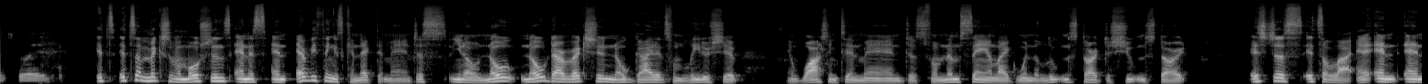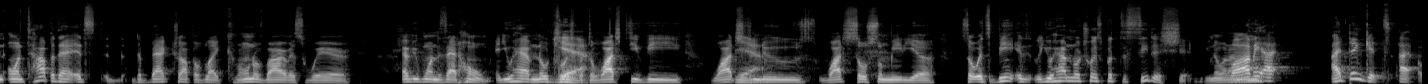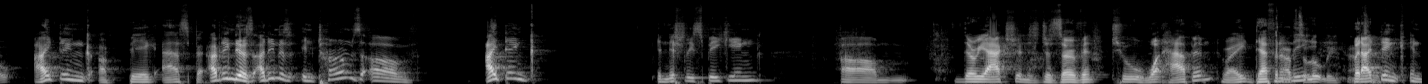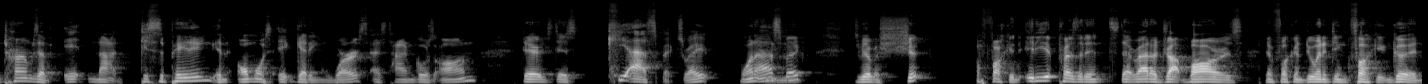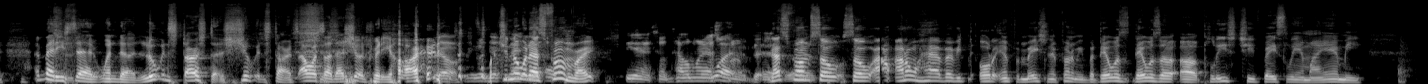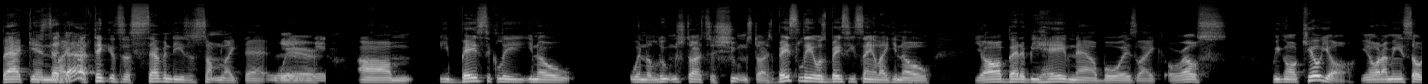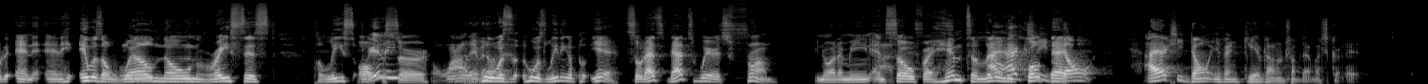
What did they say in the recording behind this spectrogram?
it's it's a mix of emotions and it's and everything is connected man just you know no no direction no guidance from leadership in washington man just from them saying like when the looting start the shooting start it's just it's a lot and and, and on top of that it's the backdrop of like coronavirus where everyone is at home and you have no choice Yeah. but to watch tv watch Yeah. the news watch social media so it's being you have no choice but to see this shit you know what Well, i mean? Well, I mean mean, I I think it's I I think a big aspect. I think there's I think there's in terms of I think initially speaking, um, the reaction is deserving to what happened, right? Definitely. absolutely But I think in terms of it not dissipating and almost it getting worse as time goes on, there's there's key aspects, right? One Mm-hmm. aspect is we have a shit a fucking idiot president that rather drop bars than fucking do anything fucking good. I bet he said when the looting starts, the shooting starts. I always thought that shit was pretty hard. Yo, but you know where that's from right Yeah, so tell them where that's What? from. That's from so so I, I don't have every all the information in front of me, but there was there was a, a police chief basically in Miami back in like I think it's the seventies or something like that, Yeah, where yeah. um he basically you know when the looting starts, the shooting starts. Basically, it was basically saying like you know y'all better behave now, boys, like or else we gonna kill y'all. You know what I mean? So and and it was a mm-hmm. well known racist police Really? officer Oh, wow, who was that. who was leading a yeah. So that's that's where it's from. You know what I mean? And so for him to literally quote that, don't. I actually don't even give Donald Trump that much credit.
